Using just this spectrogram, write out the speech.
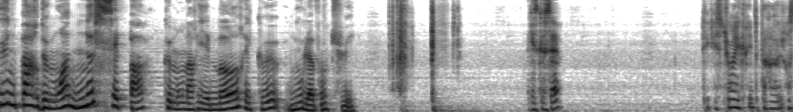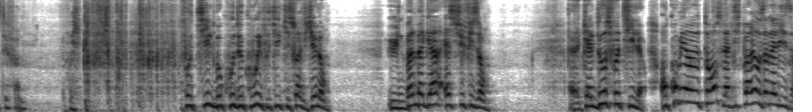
une part de moi ne sait pas que mon mari est mort et que nous l'avons tué. Qu'est-ce que c'est? Des questions écrites par euh, Jean-Stéphane. Oui. Faut-il beaucoup de coups et faut-il qu'ils soient violents Une bonne bagarre, est-ce suffisant? Euh, Quelle dose faut-il? En combien de temps cela disparaît aux analyses?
